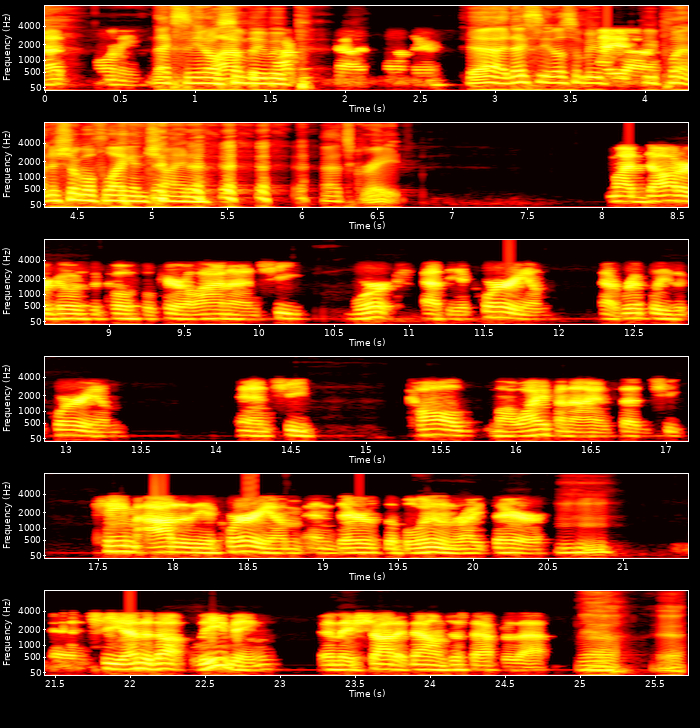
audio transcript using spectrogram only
That's funny. Next thing you know, I'll somebody would, talk to the guys on there. yeah. Next thing you know, somebody I, uh, be planting a shovel flag in China. that's great. My daughter goes to Coastal Carolina and she works at the aquarium at Ripley's Aquarium, and she called my wife and I and said she came out of the aquarium and there's the balloon right there, hmm and she ended up leaving and they shot it down just after that. Yeah. yeah.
